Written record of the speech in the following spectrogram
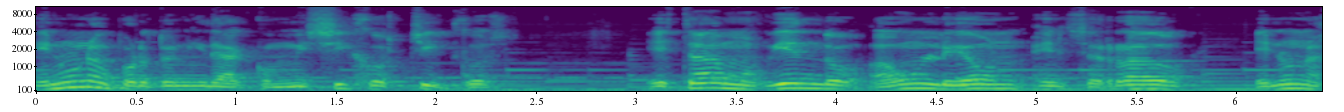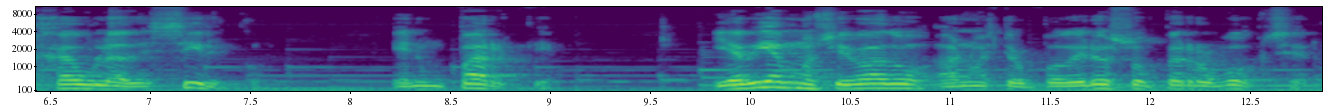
En una oportunidad con mis hijos chicos, estábamos viendo a un león encerrado en una jaula de circo, en un parque, y habíamos llevado a nuestro poderoso perro boxer,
